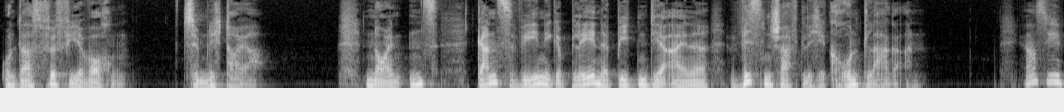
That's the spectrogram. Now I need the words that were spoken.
Und das für vier Wochen. Ziemlich teuer. Neuntens, ganz wenige Pläne bieten dir eine wissenschaftliche Grundlage an. Ja, sie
